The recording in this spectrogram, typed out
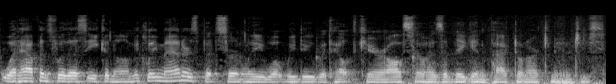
what happens with us economically matters, but certainly what we do with healthcare also has a big impact on our communities.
